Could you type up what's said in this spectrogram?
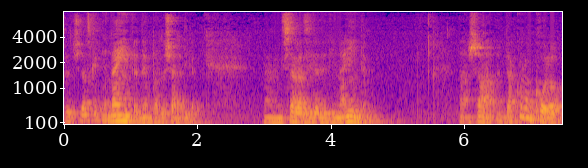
să se citească înainte de împărtășare, adică în seara zilele dinainte. Așa, de acolo încolo,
